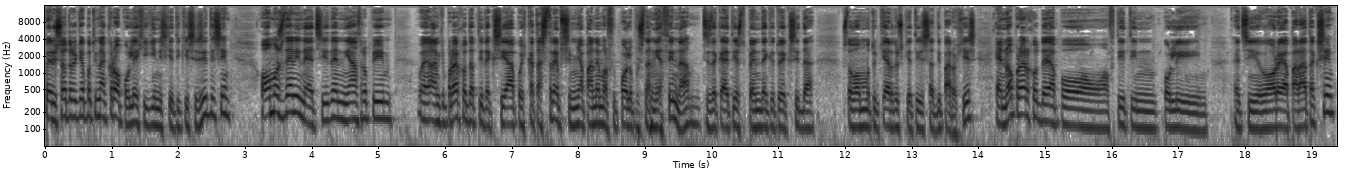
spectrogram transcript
περισσότερο και από την Ακρόπολη έχει γίνει σχετική συζήτηση. Όμως δεν είναι έτσι. Δεν είναι οι άνθρωποι, ε, αν και προέρχονται από τη δεξιά που έχει καταστρέψει μια πανέμορφη πόλη που ήταν η Αθήνα τις δεκαετίες του 50 και του 60 στο βωμό του κέρδους και της αντιπαροχής, ενώ προέρχονται από αυτή την πολύ έτσι, ωραία παράταξη,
